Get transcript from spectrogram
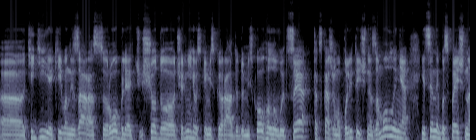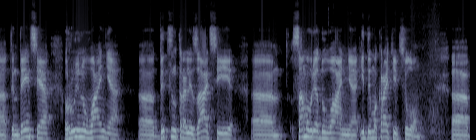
е, ті дії, які вони зараз роблять щодо Чернігівської міської ради до міського голови, це так скажемо політичне замовлення, і це небезпечна тенденція руйнування е, децентралізації, е, самоврядування і демократії в цілому. Е,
